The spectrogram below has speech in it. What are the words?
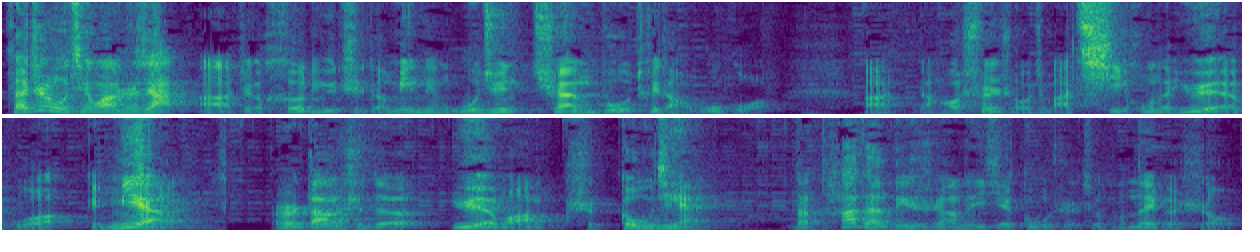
在这种情况之下啊，这个阖闾只得命令吴军全部退到吴国啊，然后顺手就把起哄的越国给灭了。而当时的越王是勾践，那他在历史上的一些故事就从那个时候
